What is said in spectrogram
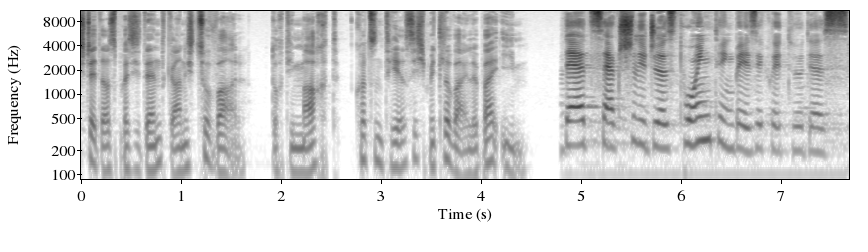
steht er als Präsident gar nicht zur Wahl, doch die Macht konzentriert sich mittlerweile bei ihm. That's actually just pointing basically to this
